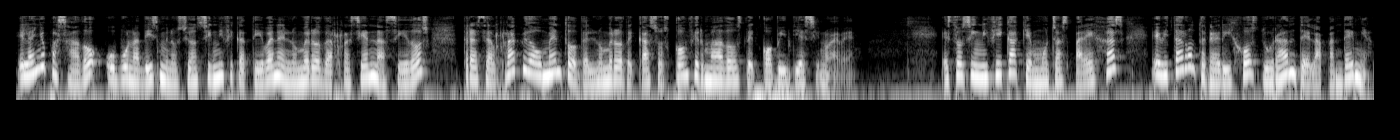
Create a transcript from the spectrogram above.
el año pasado hubo una disminución significativa en el número de recién nacidos tras el rápido aumento del número de casos confirmados de COVID-19. Esto significa que muchas parejas evitaron tener hijos durante la pandemia.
